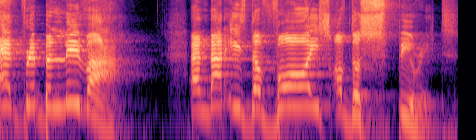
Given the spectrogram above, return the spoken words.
every believer, and that is the voice of the Spirit.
